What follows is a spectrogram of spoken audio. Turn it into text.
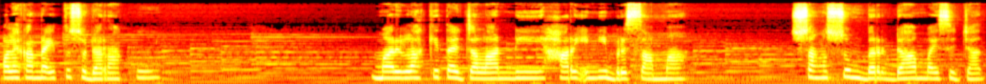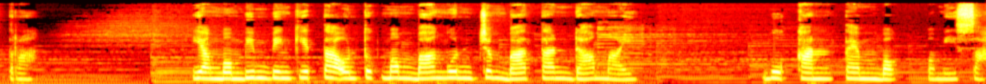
Oleh karena itu, saudaraku, marilah kita jalani hari ini bersama Sang Sumber Damai Sejahtera yang membimbing kita untuk membangun jembatan damai, bukan tembok pemisah.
